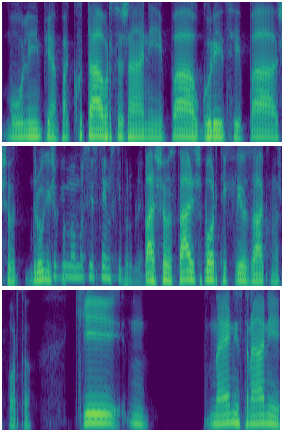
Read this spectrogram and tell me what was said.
v Olimpiji, ampak v Taboru Sežani, pa v Gorici, pa še v drugih Tukaj imamo sistemski problem. pa še v ostalih športih kriv zakon o športu, ki na eni strani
